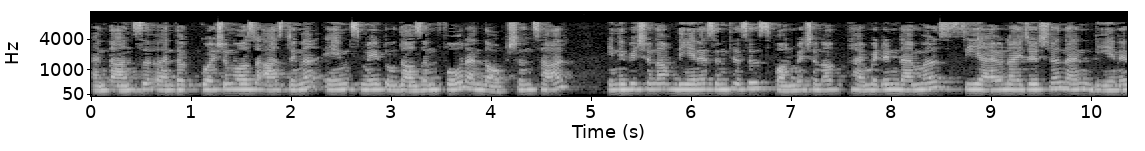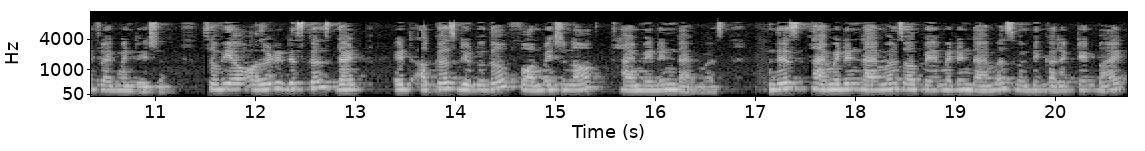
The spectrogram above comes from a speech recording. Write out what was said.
and the answer and the question was asked in a AIIMS May 2004 and the options are inhibition of DNA synthesis, formation of thymidine dimers, C ionization and DNA fragmentation. So we have already discussed that it occurs due to the formation of thymidine dimers. This thymidine dimers or pyrimidine dimers will be corrected by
